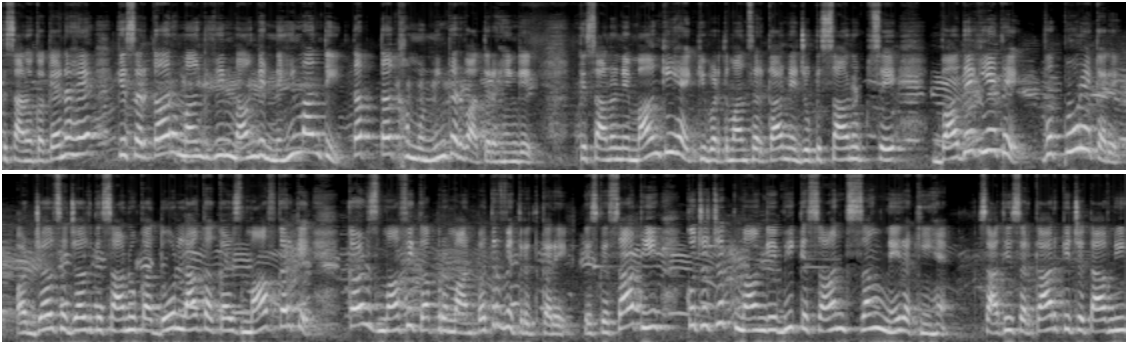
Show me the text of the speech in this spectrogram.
किसानों का कहना है कि सरकार मांग की मांगे नहीं मानती, तब तक हम मुंडन करवाते रहेंगे। किसानों ने मांग की है कि वर्तमान सरकार ने जो किसानों से वादे किए थे, वो पूरे करे और जल्द से जल्द किसानों का दो लाख का कर्ज माफ़ करके कर्ज माफ़ी का प्रमाण पत्र वितरित करे। इसके साथ ही कुछ उचित मांगे भी किसान संघ ने रखी हैं। साथ ही सरकार की चेतावनी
